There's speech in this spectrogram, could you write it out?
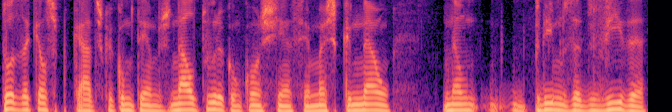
todos aqueles pecados que cometemos na altura com consciência, mas que não, não pedimos a devida,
